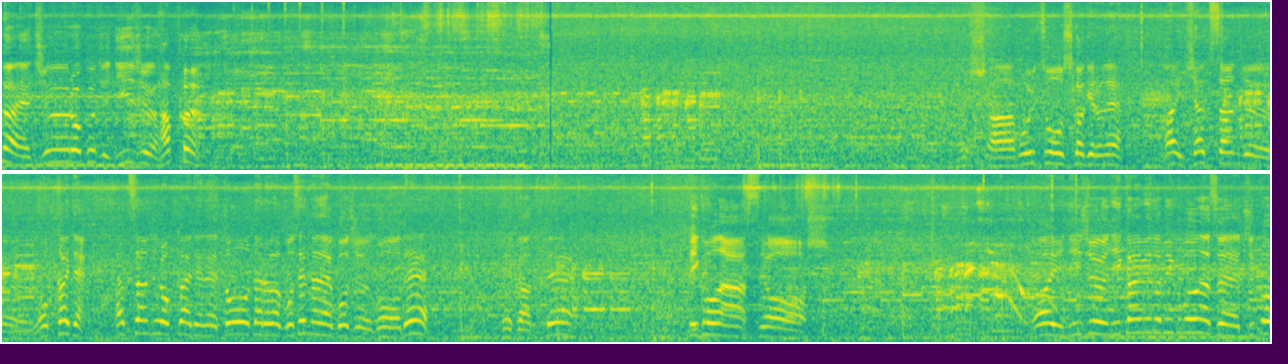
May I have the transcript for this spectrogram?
が16時28分。よっしゃもう一つ押しかけるね。はい136回転。136回転でトータルは5755で手買ってビッグボーナス。よし。はい22回目のビッグボーナス。時刻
